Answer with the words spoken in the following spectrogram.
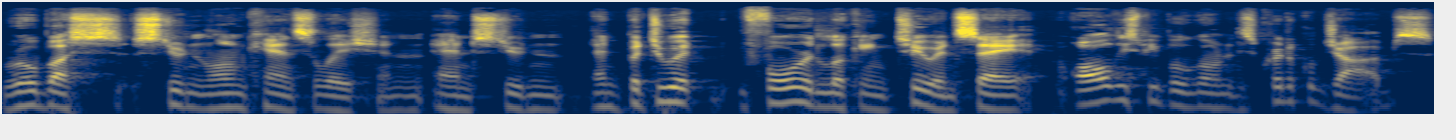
robust student loan cancellation and student and but do it forward looking too and say all these people who go into these critical jobs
